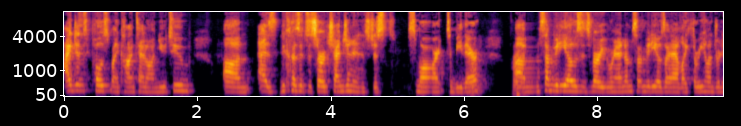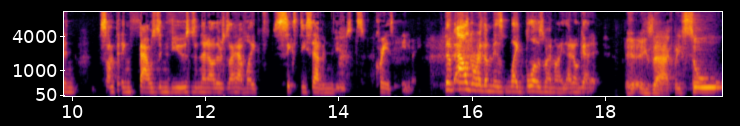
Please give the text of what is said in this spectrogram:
I just post my content on YouTube um, as because it's a search engine and it's just smart to be there. Right. Right. Um, some videos it's very random. Some videos I have like 300 and something thousand views, and then others I have like 67 views. It's crazy. The algorithm is like blows my mind. I don't get it. Exactly. So,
